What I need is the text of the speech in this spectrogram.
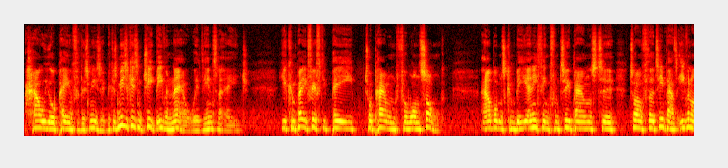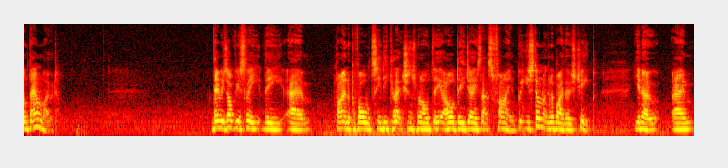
how you're paying for this music because music isn't cheap even now with the internet age. You can pay 50p to a pound for one song albums can be anything from £2 to 12 £13, even on download. There is obviously the um, buying up of old CD collections from old, D- old DJs, that's fine, but you're still not going to buy those cheap. You know, um,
